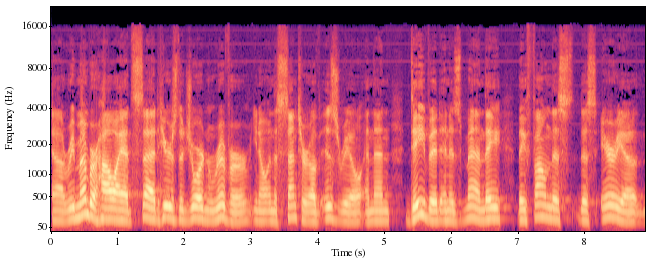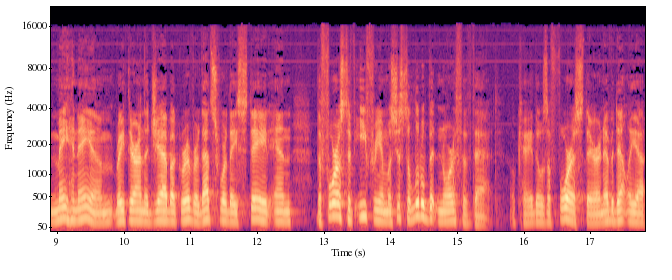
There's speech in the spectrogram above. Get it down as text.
uh, remember how I had said, here's the Jordan River, you know, in the center of Israel, and then David and his men, they, they found this, this area, Mahanaim, right there on the Jabbok River. That's where they stayed, and the forest of Ephraim was just a little bit north of that. Okay, there was a forest there, and evidently a,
